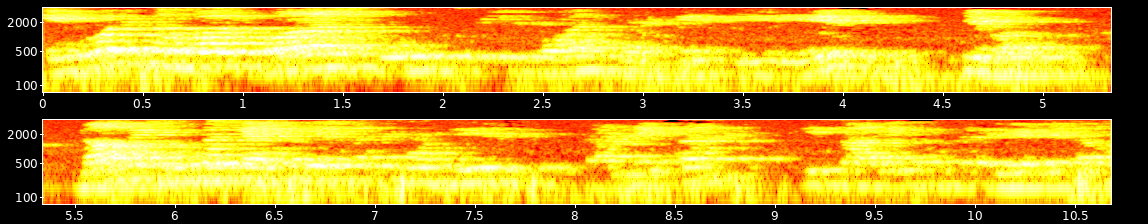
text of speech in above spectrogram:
Invoice number 123123 is given. Now we do the calculation for this transaction. These transactions are related now.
